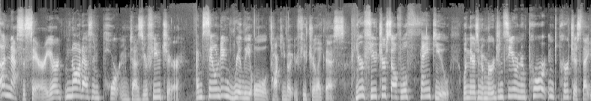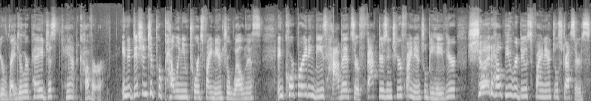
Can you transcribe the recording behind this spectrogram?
unnecessary or not as important as your future. I'm sounding really old talking about your future like this. Your future self will thank you when there's an emergency or an important purchase that your regular pay just can't cover. In addition to propelling you towards financial wellness, incorporating these habits or factors into your financial behavior should help you reduce financial stressors.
